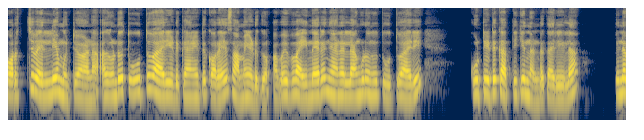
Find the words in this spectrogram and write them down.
കുറച്ച് വലിയ മുറ്റമാണ്. അതുകൊണ്ട് തൂത്ത് വാരി എടുക്കാനായിട്ട് കുറേ സമയം എടുക്കും. അപ്പോൾ ഇപ്പോൾ വൈകുന്നേരം ഞാനെല്ലാം കൂടെ ഒന്ന് തൂത്ത് വാരി കൂട്ടിയിട്ട് കത്തിക്കുന്നുണ്ട് കരിയില. പിന്നെ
